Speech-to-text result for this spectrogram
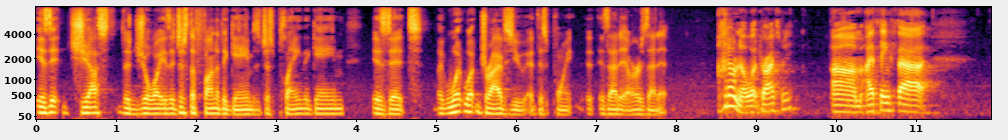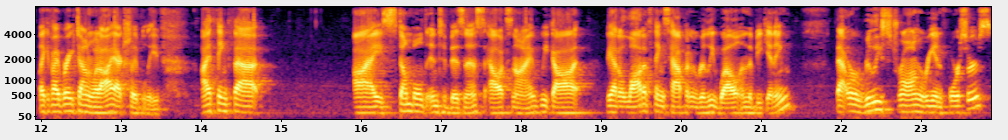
is it just the joy is it just the fun of the game? Is it just playing the game? Is it like what what drives you at this point? Is that it or is that it? I don't know what drives me. Um, i think that like if i break down what i actually believe i think that i stumbled into business alex and i. We got we had a lot of things happen really well in the beginning that were really strong reinforcers.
